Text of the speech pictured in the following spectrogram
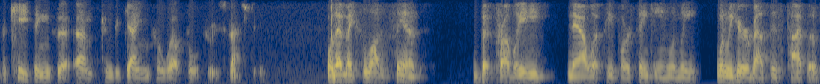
the key things that um, can be gained from a well thought through strategy. Well, that makes a lot of sense, but probably now what people are thinking when we when we hear about this type of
